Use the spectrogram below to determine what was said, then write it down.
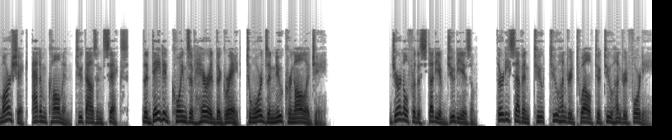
Marshak, Adam Kolman 2006. The Dated Coins of Herod the Great, Towards a New Chronology. Journal for the Study of Judaism. 37 212–240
